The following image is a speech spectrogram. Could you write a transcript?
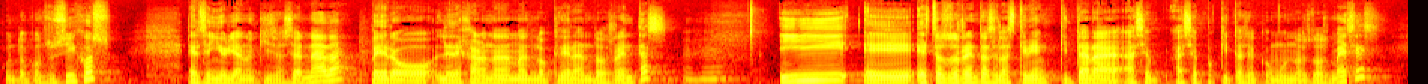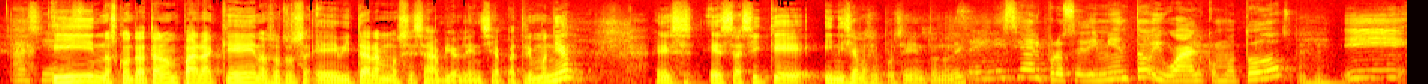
junto con sus hijos. El señor ya no quiso hacer nada, pero le dejaron nada más lo que eran dos rentas. Y eh, estas dos rentas se las querían quitar hace, hace poquito, hace como unos dos meses. y nos contrataron para que nosotros evitáramos esa violencia patrimonial. Es, es, así que iniciamos el procedimiento, ¿no, Se inicia el procedimiento igual como todos y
